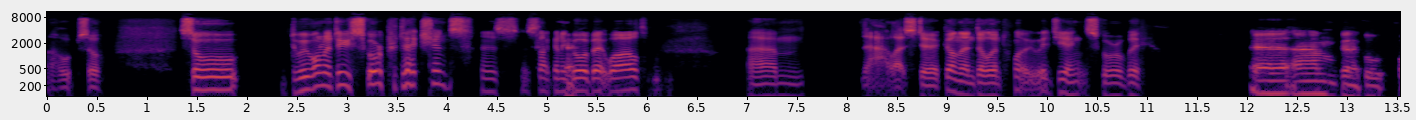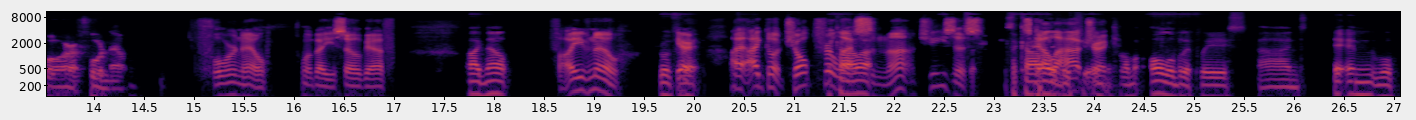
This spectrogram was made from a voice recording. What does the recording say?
I hope so. So do we want to do score predictions? Is is that going to yeah. go a bit wild? Um, nah, let's do it. Go on then, Dylan. What, what do you think the score will be? Uh, I'm going to go for 4 0. 4 0. What about yourself, Gav? 5 0. 5 0. Yeah, I, I got chopped for Sakala, less than that. Jesus. Sakala hat trick. From all over the place, and Itten will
